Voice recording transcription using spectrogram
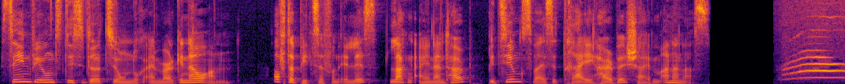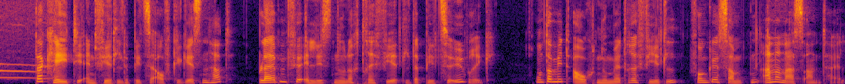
Sehen wir uns die Situation noch einmal genau an. Auf der Pizza von Alice lagen eineinhalb bzw. drei halbe Scheiben Ananas. Da Katie ein Viertel der Pizza aufgegessen hat, bleiben für Alice nur noch drei Viertel der Pizza übrig. und damit auch nur mehr drei Viertel vom gesamten Ananasanteil.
